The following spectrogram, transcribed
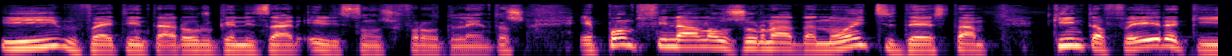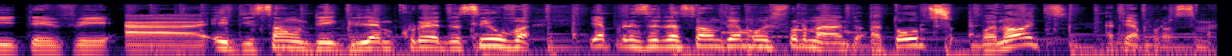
e vai tentar organizar eleições fraudulentas. É ponto final ao Jornal da Noite desta quinta-feira, que teve a edição de Guilherme Correia da Silva e a apresentação de Amos Fernando. A todos, boa noite, até a próxima.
